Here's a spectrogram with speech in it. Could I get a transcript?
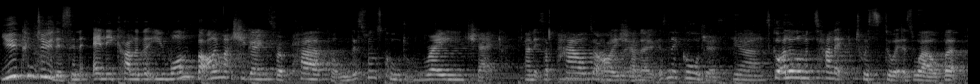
You can do this in any colour that you want, but I'm actually going for a purple. This one's called Rain Check, and it's a powder Lovely. eyeshadow. Isn't it gorgeous? Yeah. It's got a little metallic twist to it as well, but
